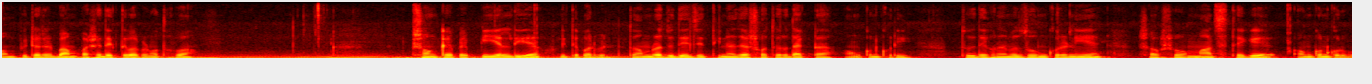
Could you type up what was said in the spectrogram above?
কম্পিউটারের বাম পাশে দেখতে পারবেন অথবা সংক্ষেপে পিএল দিয়ে নিতে পারবেন। তো আমরা যদি এই যে তিন হাজার সতেরো দাগটা অঙ্কন করি তো দেখুন আমরা জুম করে নিয়ে সবসময় মাছ থেকে অঙ্কন করব।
